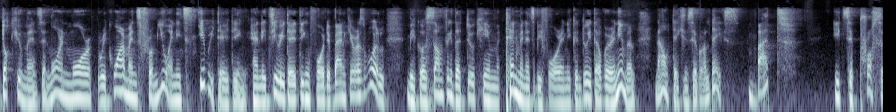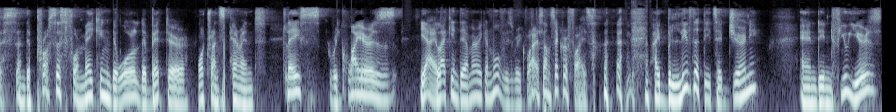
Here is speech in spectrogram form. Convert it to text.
documents and more and more requirements from you. And it's irritating and it's irritating for the banker as well because something that took him 10 minutes before and he can do it over an email now takes him several days. But it's a process and the process for making the world a better, more transparent place requires Yeah, like in the American movies, require some sacrifice. I believe that it's a journey, and in few years,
